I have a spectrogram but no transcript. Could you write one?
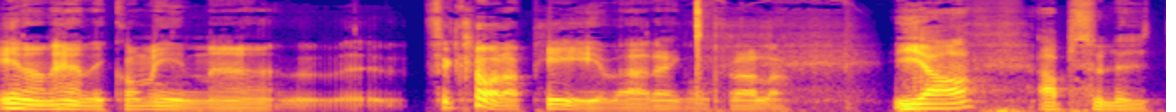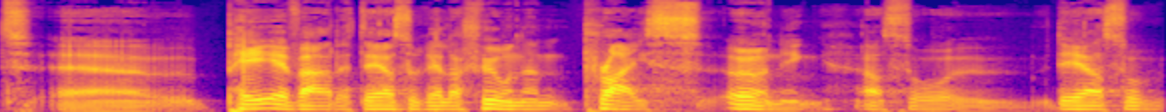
Innan Henrik kom in, eh, förklara PE-värde en gång för alla. Ja, absolut. Eh, PE-värdet är alltså relationen price earning. Alltså, det är alltså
